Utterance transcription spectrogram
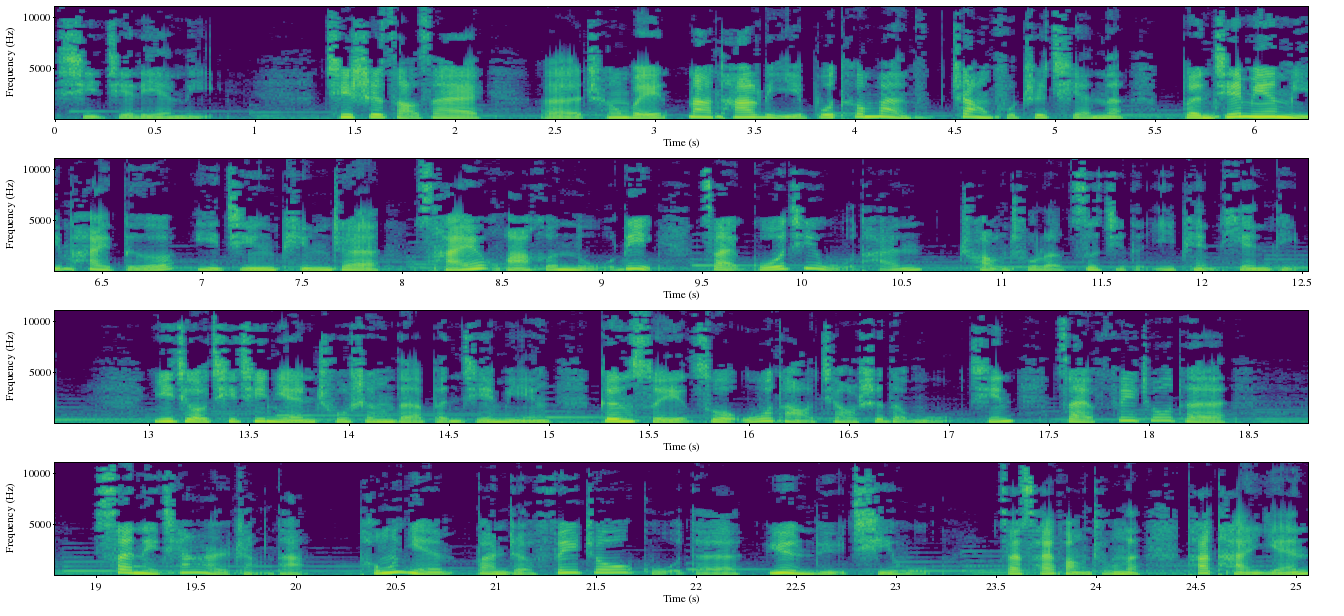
喜结连理。其实早在呃成为娜塔莉·波特曼丈夫之前呢，本杰明·米派德已经凭着才华和努力，在国际舞坛闯出了自己的一片天地。一九七七年出生的本杰明，跟随做舞蹈教师的母亲，在非洲的塞内加尔长大，童年伴着非洲鼓的韵律起舞。在采访中呢，他坦言：“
